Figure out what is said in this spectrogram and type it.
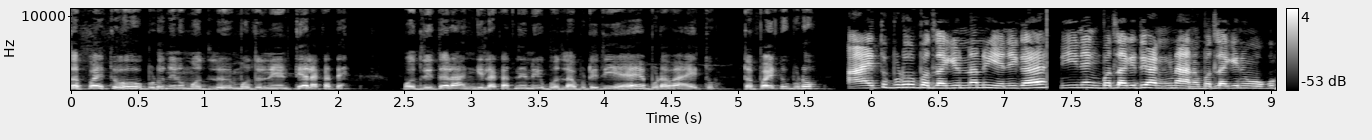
ತಪ್ಪಾಯ್ತು ಬಿಡು ನೀನು ಮೊದಲು ಮೊದಲು ಹೆಂಡ್ತಿ ಅಲ್ಲಕತ್ತೆ ಮೊದಲಿದ್ದಲ್ಲ ಹಂಗಿಲ್ಲಕತ್ ನಿನಗೆ ಬದಲಾಗ್ಬಿಟ್ಟಿದೆಯೇ? ಬಿಡವ ಆಯ್ತು. ತಪ್ಪಾಯ್ತು ಬಿಡು. ಆಯ್ತು ಬಿಡು ಬದಲಾಗಿ ನಾನು ಏನೀಗ? ನೀನ್ ಹೆಂಗ್ ಬದಲಾಗಿದ್ಯಾ? ಹಂಗ ನಾನು ಬದಲಾಗಿನ ಹೋಗು.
